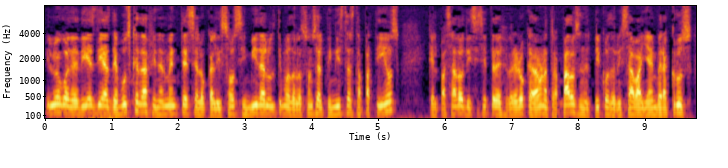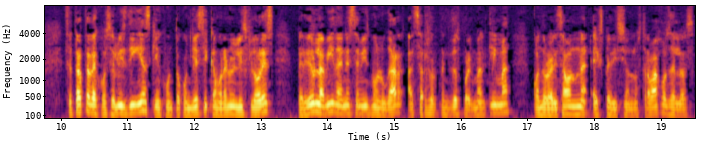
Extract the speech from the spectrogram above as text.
Y luego de 10 días de búsqueda, finalmente se localizó sin vida el último de los 11 alpinistas tapatíos que el pasado 17 de febrero quedaron atrapados en el pico de Orizaba, allá en Veracruz. Se trata de José Luis Díaz, quien junto con Jessica Moreno y Luis Flores perdieron la vida en ese mismo lugar al ser sorprendidos por el mal clima cuando realizaban una expedición. Los trabajos de los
